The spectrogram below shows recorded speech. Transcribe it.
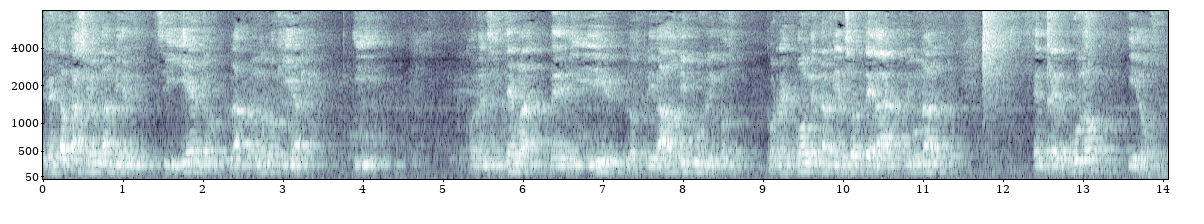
En esta ocasión también, siguiendo la cronología y con el sistema de dividir los privados y públicos, corresponde también sortear tribunal entre el 1 y 2.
